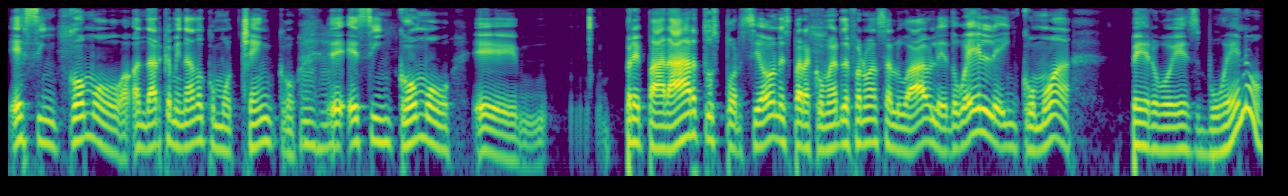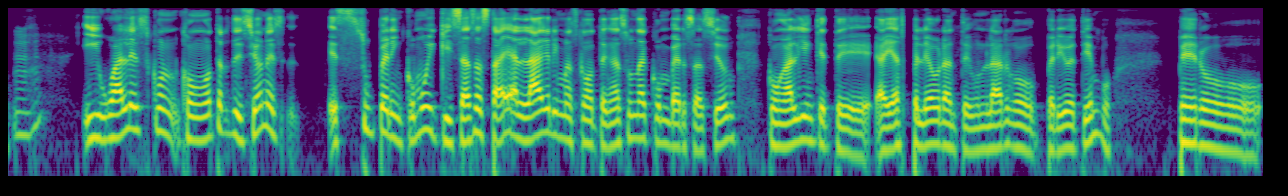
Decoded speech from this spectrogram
es incómodo andar caminando como Chenko, e, es incómodo eh, preparar tus porciones para comer de forma saludable, duele, incomoda, pero es bueno. Igual es con, con otras decisiones es súper incómodo y quizás hasta haya lágrimas cuando tengas una conversación con alguien que te hayas peleado durante un largo periodo de tiempo. Pero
